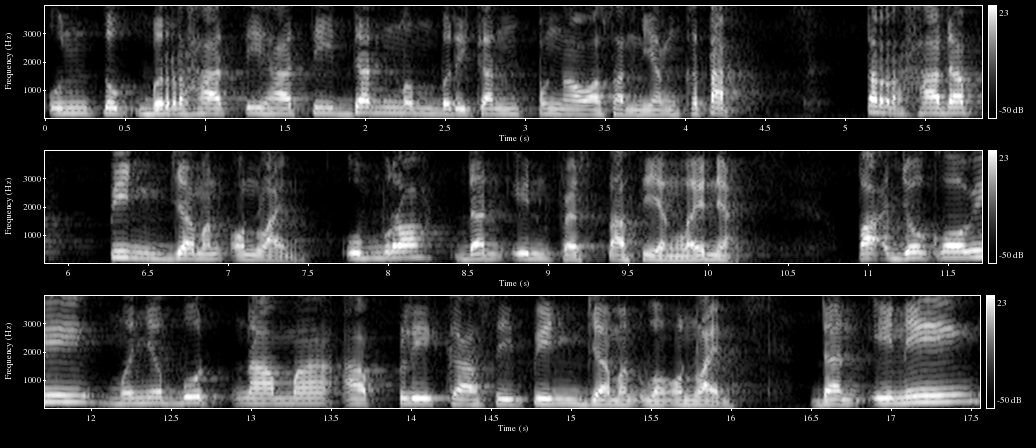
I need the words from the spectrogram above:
untuk berhati-hati dan memberikan pengawasan yang ketat terhadap pinjaman online, umroh dan investasi yang lainnya. Pak Jokowi menyebut nama aplikasi pinjaman uang online dan ini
